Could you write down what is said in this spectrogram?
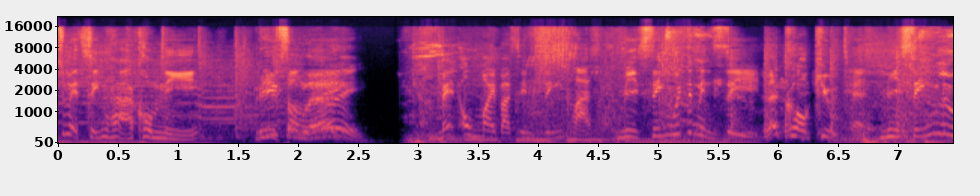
31 สิงหาคมนี้ รีบส่งเลย เม็ดอมไมบาซินซิงค์พลัสมีซิงค์วิตามินซีและโคคิวเทนมีซิงค์ลู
